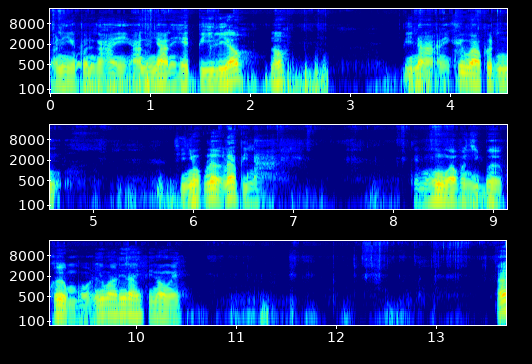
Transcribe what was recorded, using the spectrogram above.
อนนี้เพิ่นก็ให้อนุญาตให้เฮ็ดปีเลี้ยวเนาะปีหน้านี่คือว่าเพิ่นสิยกเลิกแล้วปีหน้าแต่บ่ฮู้ว่าเพิ่นสิเบิกเพิ่มบ่หรือว่าได้ไรพี่น้องเอ้ยอะ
